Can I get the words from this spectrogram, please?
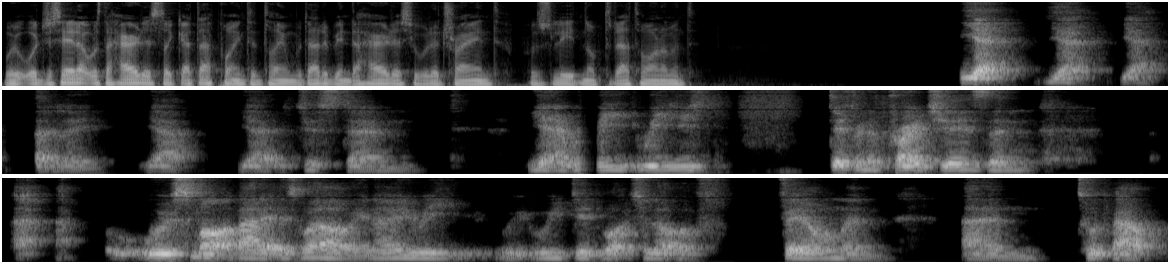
Would, would you say that was the hardest? Like at that point in time, would that have been the hardest you would have trained? Was leading up to that tournament? Yeah, yeah, yeah, certainly, yeah yeah, just um, yeah, we we used different approaches and uh, we were smart about it as well. You know, we we, we did watch a lot of film and and talked about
